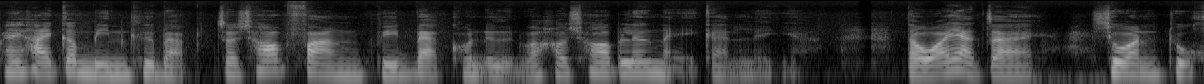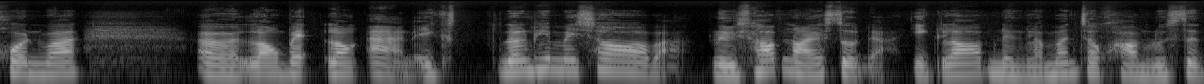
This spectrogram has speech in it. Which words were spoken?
คล้ายๆกับมินคือแบบจะชอบฟัง feedback คนอื่นว่าเขาชอบเรื่องไหนกันอะไรเงี้ยแต่ว่าอยากจะชวนทุกคนว่า เออลองไปลองอ่านอีกเรื่องที่ไม่ชอบอะ หรือชอบน้อยสุดอะอีกรอบหนึ่งแล้วมันจะความรู้สึก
